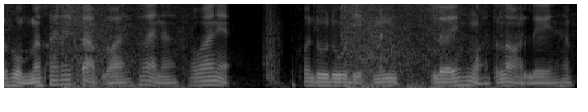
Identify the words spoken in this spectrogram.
แต่ผมไม่ค่อยได้ปรับร้อยเท่าไหร่นะ เพราะว่าเนี่ย คนดูดูดิ มันเลยหัวตลอดเลยนะครับ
